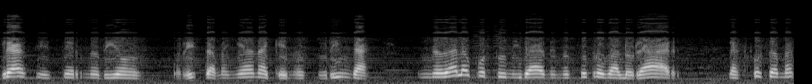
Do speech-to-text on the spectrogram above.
Gracias, eterno Dios, por esta mañana que nos brinda nos da la oportunidad de nosotros valorar las cosas más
